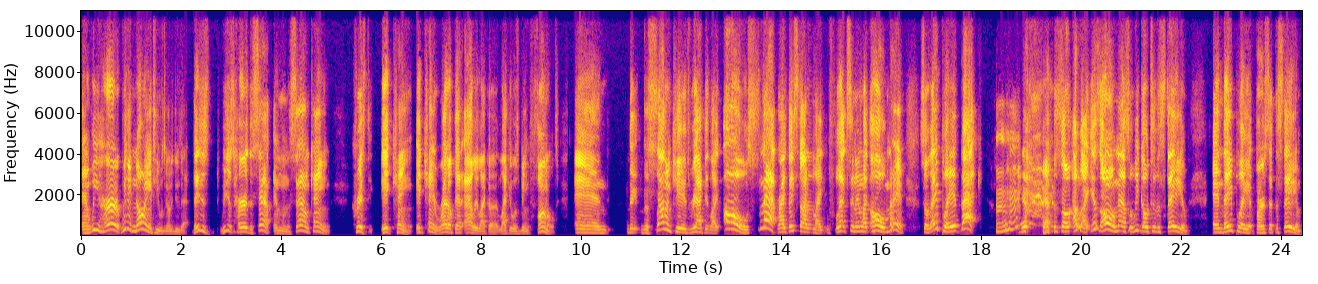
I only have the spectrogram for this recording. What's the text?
and we heard we didn't know A&T was going to do that. They just we just heard the sound, and when the sound came, Christy, it came. It came right up that alley like a like it was being funneled. And the, the Southern kids reacted like, oh, snap, right? They started like flexing and like, oh man. So they play it back. Mm-hmm. so I'm like, it's on now. So we go to the stadium and they play it first at the stadium.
